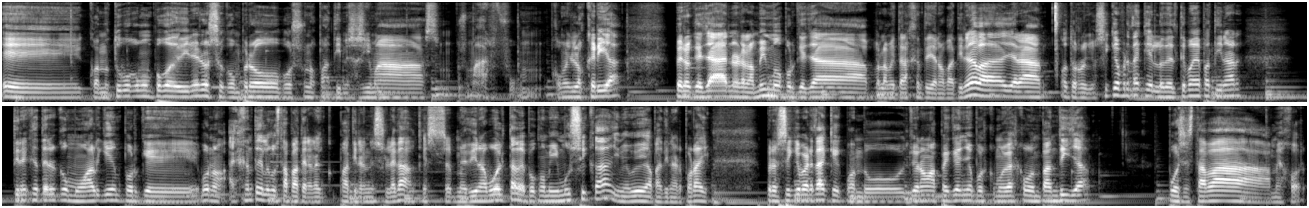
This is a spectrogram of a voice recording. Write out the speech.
eh, cuando tuvo como un poco de dinero se compró pues unos patines así más, pues más como él los quería, pero que ya no era lo mismo porque ya por la mitad de la gente ya no patinaba, ya era otro rollo. Sí que es verdad que lo del tema de patinar tienes que tener como alguien porque, bueno, hay gente que le gusta patinar, patinar en soledad, que se me doy una vuelta, me pongo mi música y me voy a patinar por ahí. Pero sí que es verdad que cuando yo era más pequeño, pues como veas como en pandilla, pues estaba mejor.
